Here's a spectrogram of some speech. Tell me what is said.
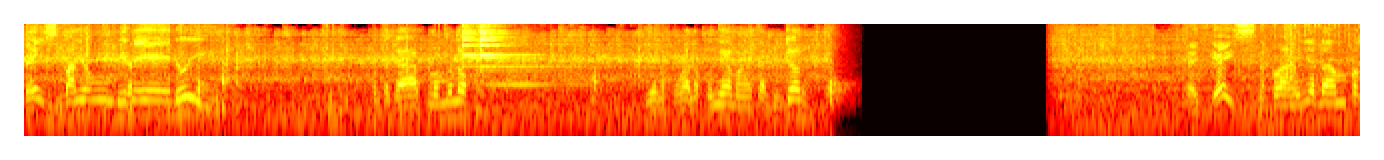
Guys, pa yung bira ni Doy. Kung taga Plumulok. Yan, nakuha na po niya mga kabidyor. Right guys, nakuha na niya ng pag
